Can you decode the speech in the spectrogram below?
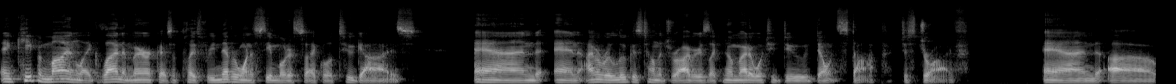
And keep in mind, like Latin America is a place where you never want to see a motorcycle with two guys. And and I remember Lucas telling the driver, he's like, no matter what you do, don't stop, just drive. And uh,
